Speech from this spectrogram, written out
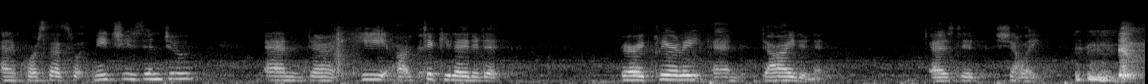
And of course, that's what Nietzsche's into, and uh, he articulated it very clearly and died in it, as did Shelley.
